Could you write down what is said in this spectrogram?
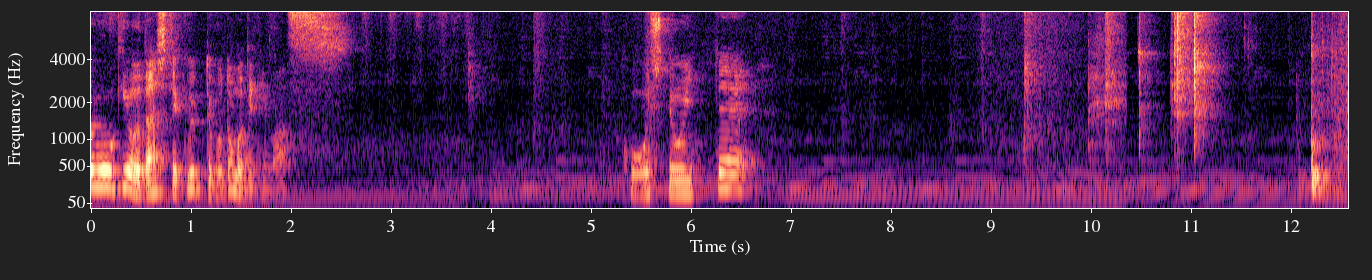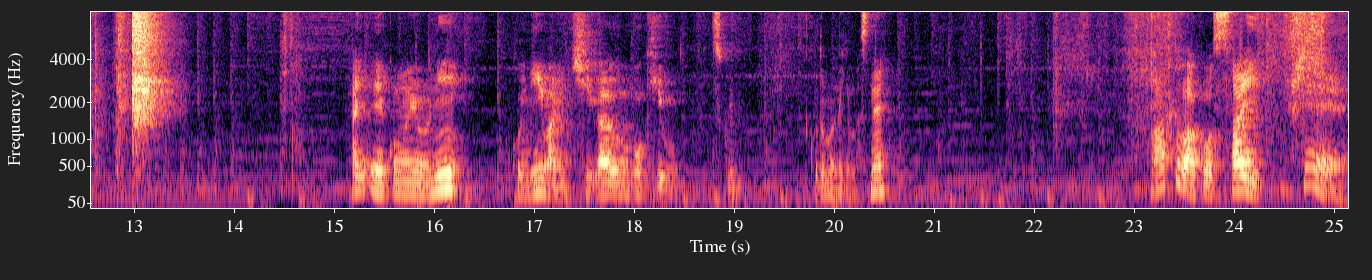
う動きを出していくってこともできます。こうしておいてはい、えー、このようにこれ2枚違う動きを作ることもできますね。あとはこう裂いて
